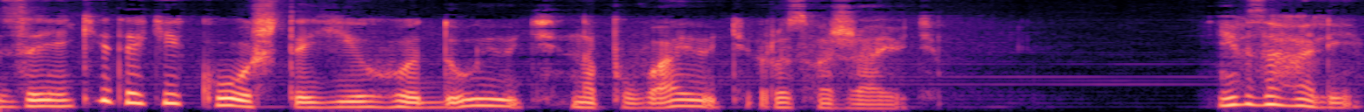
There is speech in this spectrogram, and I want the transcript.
за які такі кошти їх годують, напувають, розважають. І взагалі,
